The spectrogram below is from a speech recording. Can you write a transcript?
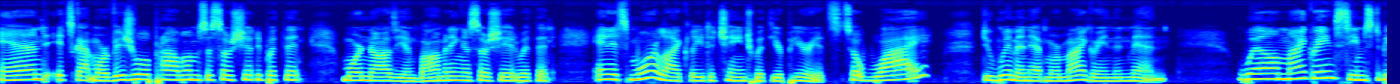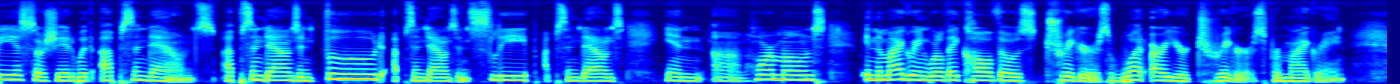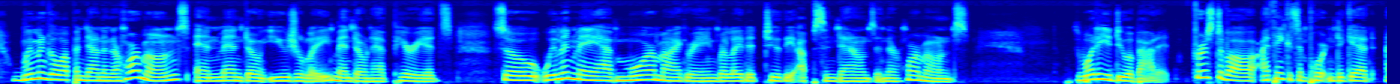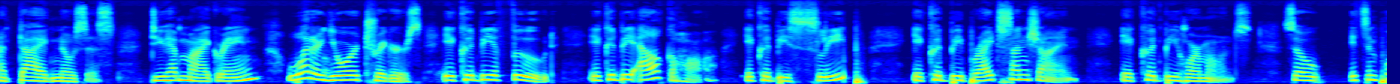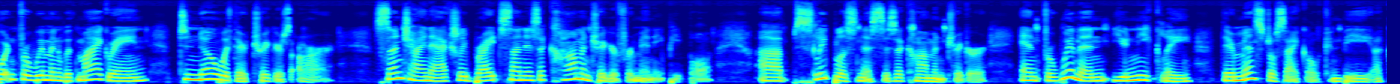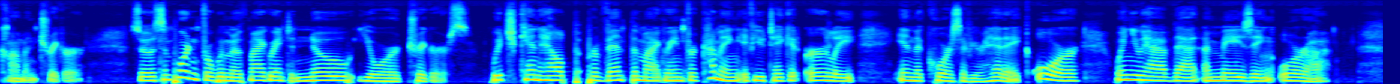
and it's got more visual problems associated with it, more nausea and vomiting associated with it, and it's more likely to change with your periods. So why do women have more migraine than men? Well, migraine seems to be associated with ups and downs. Ups and downs in food, ups and downs in sleep, ups and downs in um, hormones. In the migraine world, they call those triggers. What are your triggers for migraine? Women go up and down in their hormones and men don't usually. Men don't have periods. So women may have more migraine related to the ups and downs in their hormones. What do you do about it? First of all, I think it's important to get a diagnosis. Do you have migraine? What are your triggers? It could be a food. It could be alcohol. It could be sleep. It could be bright sunshine. It could be hormones. So it's important for women with migraine to know what their triggers are. Sunshine, actually, bright sun is a common trigger for many people. Uh, sleeplessness is a common trigger. And for women, uniquely, their menstrual cycle can be a common trigger. So it's important for women with migraine to know your triggers, which can help prevent the migraine from coming if you take it early in the course of your headache or when you have that amazing aura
